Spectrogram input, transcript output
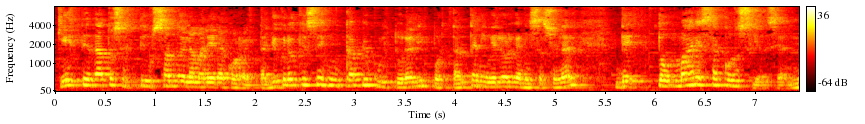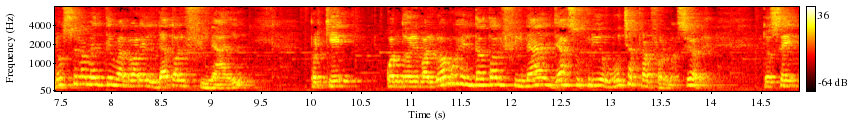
que este dato se esté usando de la manera correcta. Yo creo que ese es un cambio cultural importante a nivel organizacional de tomar esa conciencia, no solamente evaluar el dato al final, porque cuando evaluamos el dato al final ya ha sufrido muchas transformaciones. Entonces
